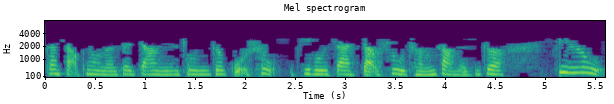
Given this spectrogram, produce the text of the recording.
让小朋友呢在家里面种一个果树，记录下小树成长的一个记录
